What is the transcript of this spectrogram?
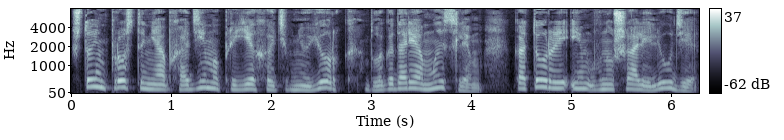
что им просто необходимо приехать в Нью-Йорк благодаря мыслям, которые им внушали люди,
